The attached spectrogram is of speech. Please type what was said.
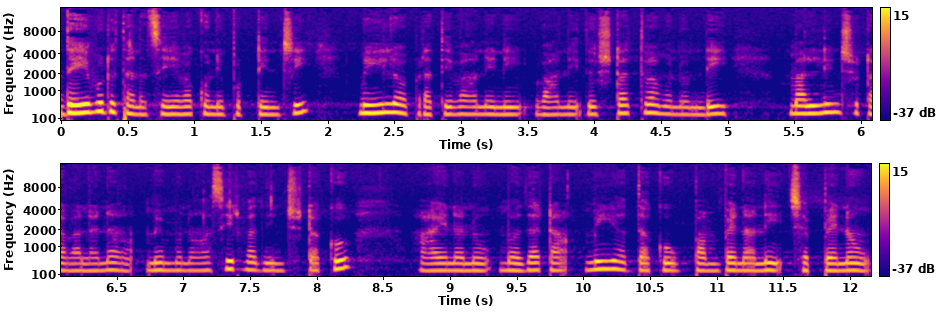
దేవుడు తన సేవకుని పుట్టించి మీలో ప్రతివానిని వాని దుష్టత్వము నుండి మళ్ళించుట వలన మిమ్మను ఆశీర్వదించుటకు ఆయనను మొదట మీ వద్దకు పంపెనని చెప్పెను.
